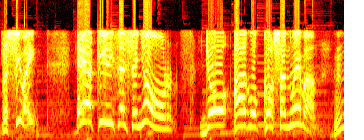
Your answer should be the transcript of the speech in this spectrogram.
reciba ahí. He aquí, dice el Señor, yo hago cosa nueva. ¿Mm?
